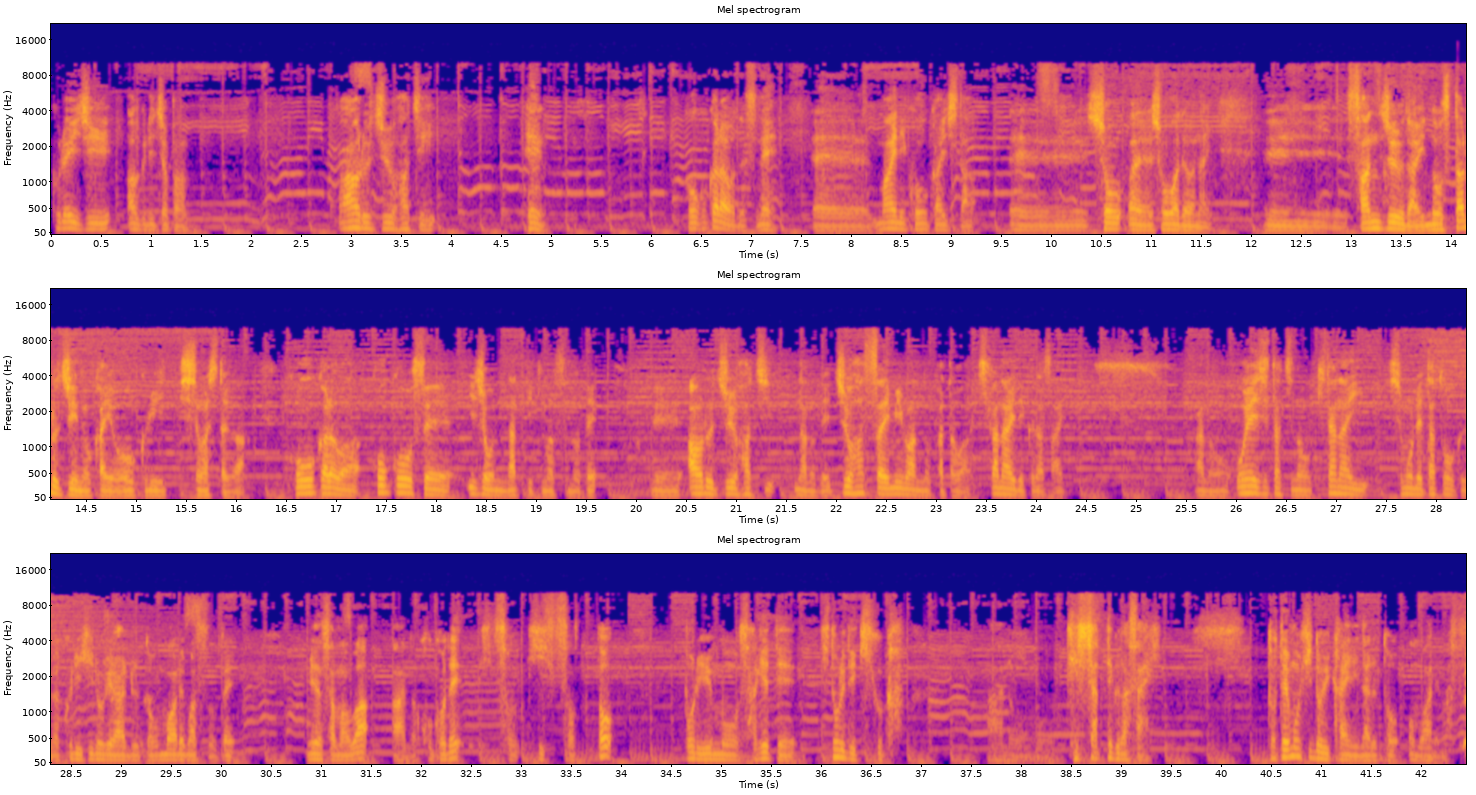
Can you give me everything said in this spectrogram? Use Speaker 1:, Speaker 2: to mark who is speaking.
Speaker 1: クレイジーアグリジャパン R18 編。ここからはですね、えー前に公開した、えー昭えー昭和ではない、えー30代ノスタルジーの回をお送りしてましたが、ここからは高校生以上になっていきますので、えー R18 なので18歳未満の方は聞かないでください。あの、親父たちの汚い下ネタトークが繰り広げられると思われますので、皆様は、あの、ここでひっそ、ひっそっと、ボリュームを下げて、一人で聞くか、あの、消しちゃってください。とてもひどい回になると思われます。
